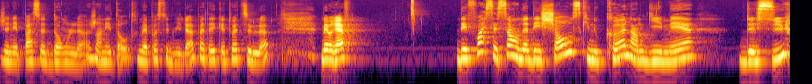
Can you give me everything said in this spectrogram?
Je n'ai pas ce don-là. J'en ai d'autres, mais pas celui-là. Peut-être que toi, tu l'as. Mais bref, des fois, c'est ça, on a des choses qui nous collent, entre guillemets, dessus,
